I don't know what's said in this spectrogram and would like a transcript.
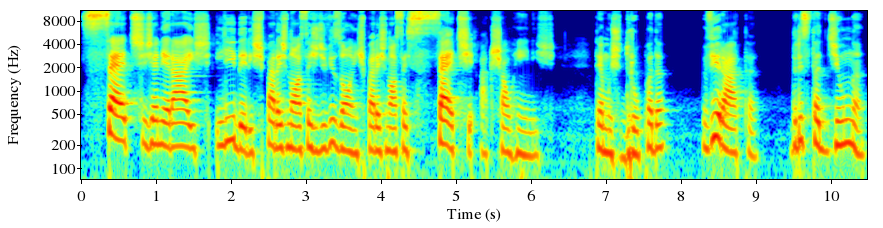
sete generais líderes para as nossas divisões, para as nossas sete Akshalrines. Temos Drúpada, Virata, Dristadyumna,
